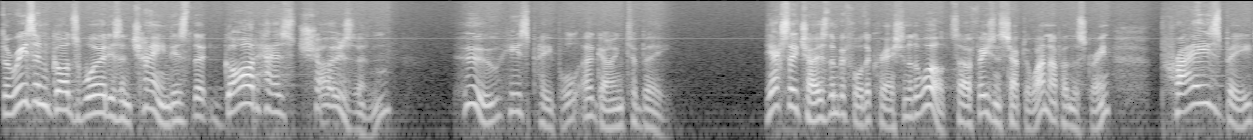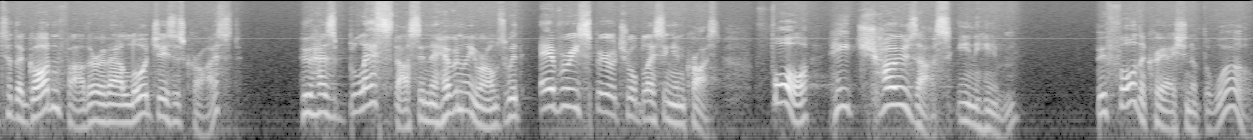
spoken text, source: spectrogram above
The reason God's word isn't chained is that God has chosen who his people are going to be. He actually chose them before the creation of the world. So, Ephesians chapter 1 up on the screen. Praise be to the God and Father of our Lord Jesus Christ, who has blessed us in the heavenly realms with every spiritual blessing in Christ. For he chose us in him before the creation of the world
